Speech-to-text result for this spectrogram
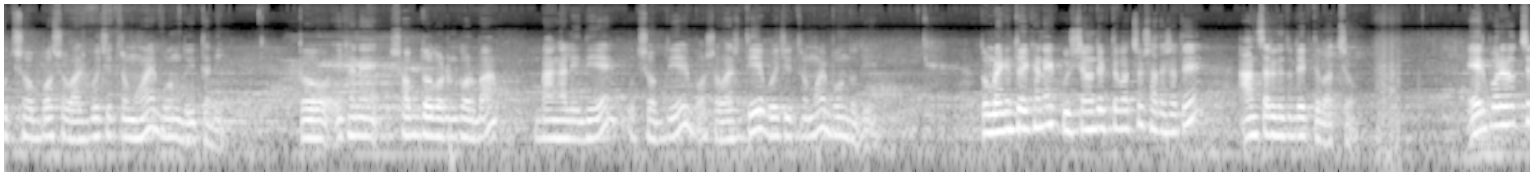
উৎসব, বসবাস, বৈচিত্র্যময়, বন্ধু ইত্যাদি। তো এখানে শব্দ গঠন করবা, বাঙালি দিয়ে, উৎসব দিয়ে, বসবাস দিয়ে, বৈচিত্র্যময়, বন্ধু দিয়ে। তোমরা কিন্তু এখানে কোয়েশ্চেনও দেখতে পাচ্ছ, সাথে সাথে আনসারও কিন্তু দেখতে পাচ্ছ। এরপরে হচ্ছে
